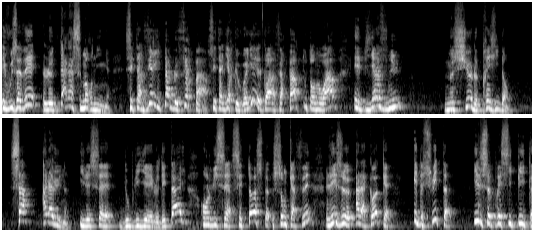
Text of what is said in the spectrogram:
et vous avez le Dallas Morning c'est un véritable faire-part. C'est-à-dire que, vous voyez, quand un faire-part tout en noir, et bienvenue, monsieur le président. Ça, à la une. Il essaie d'oublier le détail, on lui sert ses toasts, son café, les œufs à la coque, et de suite, il se précipite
